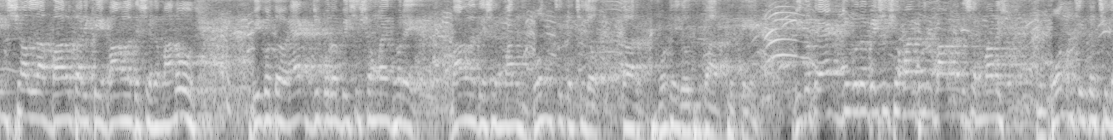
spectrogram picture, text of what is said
ইনশাল্লাহ বারো তারিখে বাংলাদেশের মানুষ, বিগত এক যুগেরও বেশি সময় ধরে বাংলাদেশের মানুষ বঞ্চিত ছিল তার ভোটের অধিকার থেকে। বিগত এক যুগেরও বেশি সময় ধরে বাংলাদেশের মানুষ বঞ্চিত ছিল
